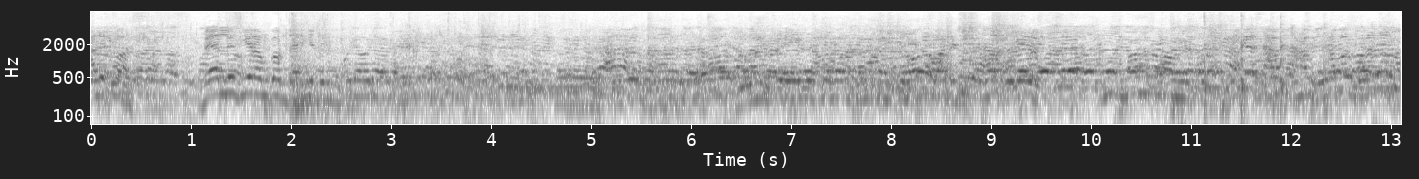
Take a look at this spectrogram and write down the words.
खालिद पास। बयालीस ग्राम को हम देंगे ठीक है साहब खबर बोल रहे हैं।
